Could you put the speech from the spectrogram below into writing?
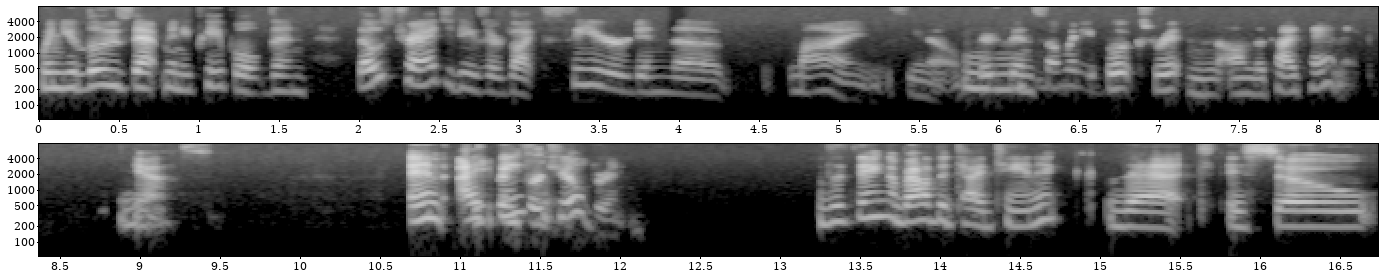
when you lose that many people, then those tragedies are like seared in the minds. You know, there's Mhm. been so many books written on the Titanic Yes. And I even think for children. the thing about the Titanic that is so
